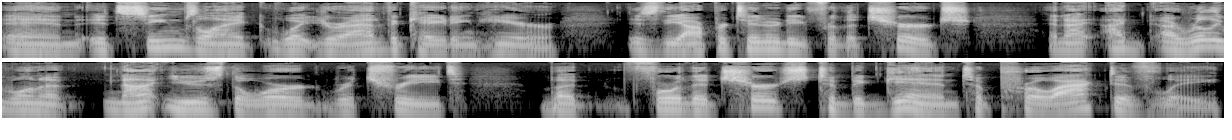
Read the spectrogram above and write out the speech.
And it seems like what you're advocating here is the opportunity for the church. And I, I, I really want to not use the word retreat, but for the church to begin to proactively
